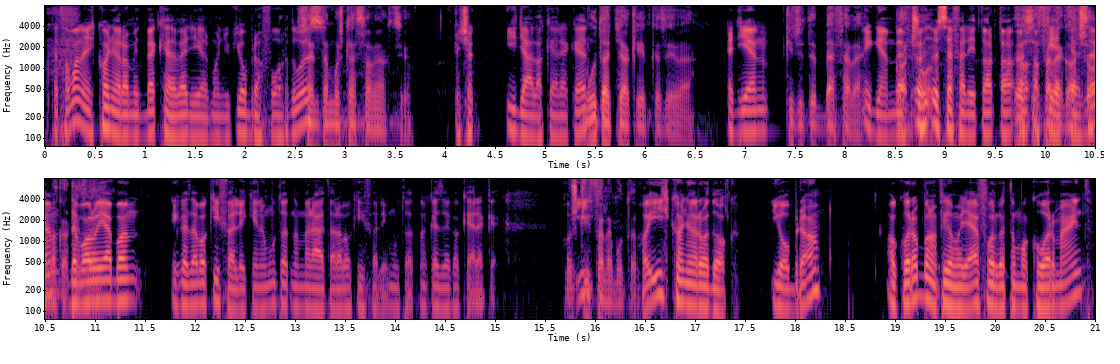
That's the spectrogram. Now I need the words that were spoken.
Tehát ha van egy kanyar, amit be kell vegyél, mondjuk jobbra fordulsz, Szerintem most lesz valami akció. és csak így áll a kereked, Mutatja a két kezével. egy ilyen Kicsit befele. Igen, be, Gacsol. összefelé tart a, a, a Összefele két kezem, a de valójában igazából kifelé kéne mutatnom, mert általában kifelé mutatnak ezek a kerekek. Ha Most így, kifele mutat. ha így kanyarodok jobbra, akkor abban a pillanatban, hogy elforgatom a kormányt,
